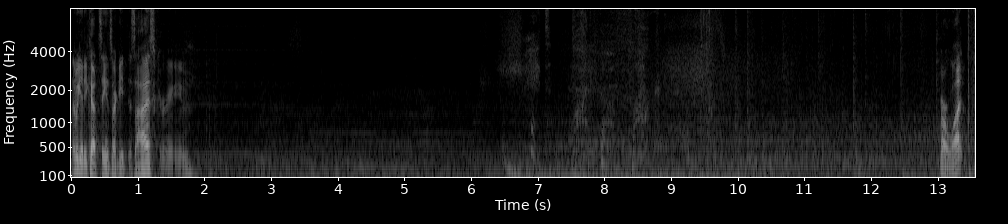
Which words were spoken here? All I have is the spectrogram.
Let me get a cutscene so I can eat this ice cream. Shit. What the fuck? Or what?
